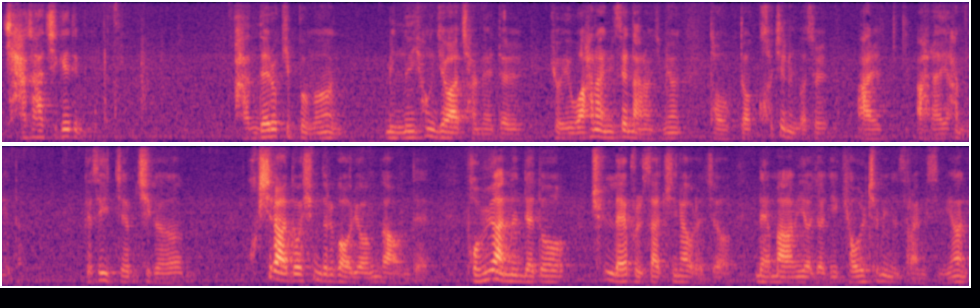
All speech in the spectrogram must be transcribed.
작아지게 됩니다. 반대로 기쁨은 믿는 형제와 자매들, 교회와 하나님께 나눠지면 더욱더 커지는 것을 알, 알아야 합니다. 그래서 이쯤 지금 혹시라도 힘들고 어려운 가운데 봄이 왔는데도 출래 불사춘이라고 그러죠. 내 마음이 여전히 겨울쯤 있는 사람이 있으면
